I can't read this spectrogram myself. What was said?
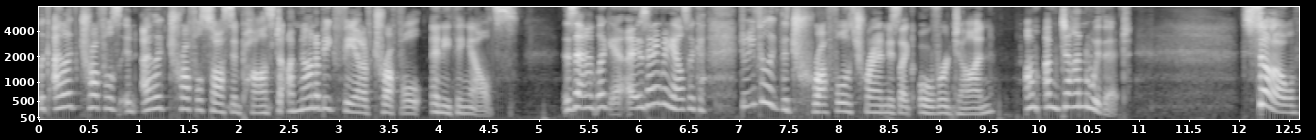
like I like truffles and I like truffle sauce in pasta. I'm not a big fan of truffle anything else. Is that like is anybody else like don't you feel like the truffle trend is like overdone? I'm I'm done with it. So,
